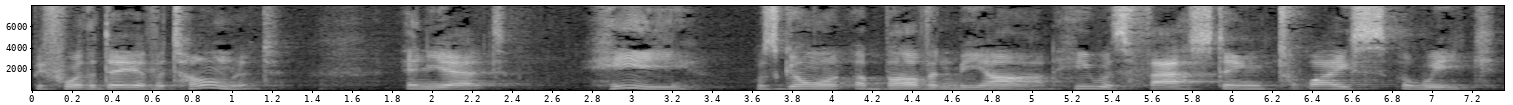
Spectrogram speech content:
before the Day of Atonement. And yet, he was going above and beyond. He was fasting twice a week,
